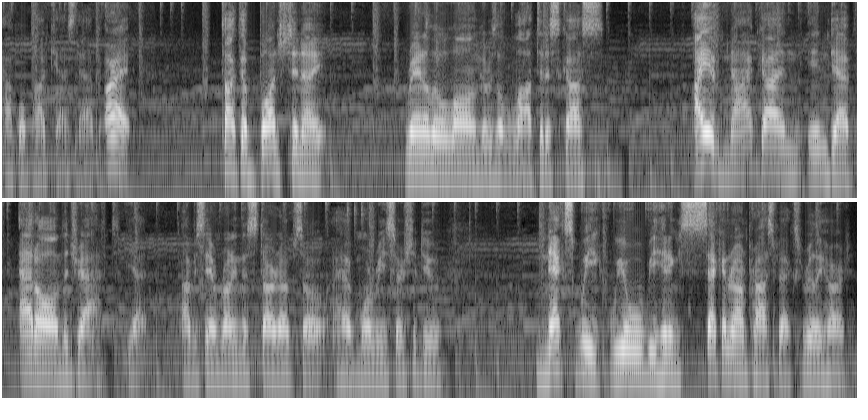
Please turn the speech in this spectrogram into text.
Apple podcast app. All right. Talked a bunch tonight. Ran a little long. There was a lot to discuss. I have not gotten in depth at all in the draft yet. Obviously, I'm running the startup, so I have more research to do. Next week, we will be hitting second round prospects really hard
